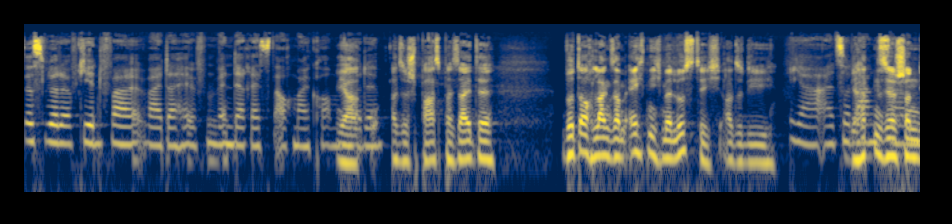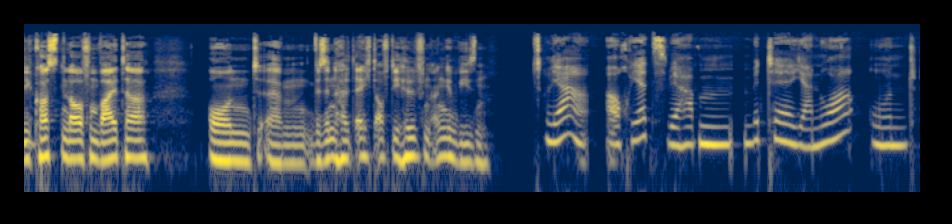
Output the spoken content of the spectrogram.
das würde auf jeden Fall weiterhelfen, wenn der Rest auch mal kommen ja, würde. Also Spaß beiseite. Wird auch langsam echt nicht mehr lustig. Also die, ja, also wir hatten es ja schon, die Kosten laufen weiter und ähm, wir sind halt echt auf die Hilfen angewiesen. Ja, auch jetzt. Wir haben Mitte Januar und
